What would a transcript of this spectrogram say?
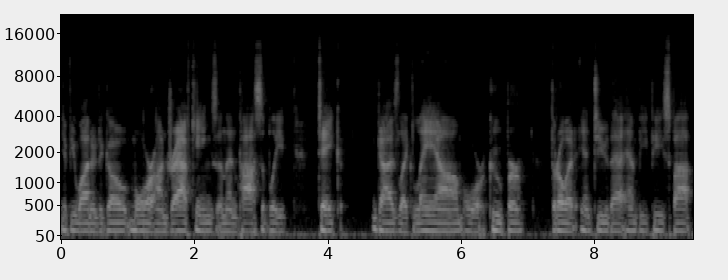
if you wanted to go more on DraftKings and then possibly take guys like Lamb or Cooper, throw it into that MVP spot.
